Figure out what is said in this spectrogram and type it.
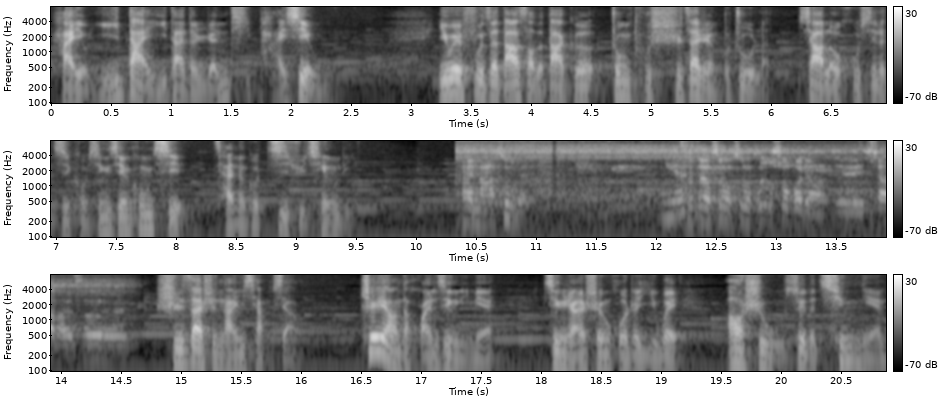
还有一袋一袋的人体排泄物。一位负责打扫的大哥中途实在忍不住了，下楼呼吸了几口新鲜空气，才能够继续清理。太难受了，实在受受受受不了，下来是实在是难以想象，这样的环境里面竟然生活着一位二十五岁的青年，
